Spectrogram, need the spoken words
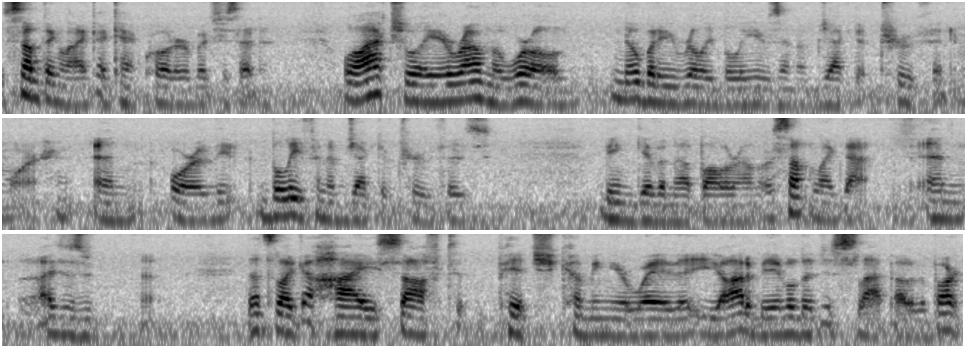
something like, I can't quote her, but she said, well, actually, around the world, nobody really believes in objective truth anymore. And, or the belief in objective truth is being given up all around, or something like that. And I just, that's like a high, soft pitch coming your way that you ought to be able to just slap out of the park.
